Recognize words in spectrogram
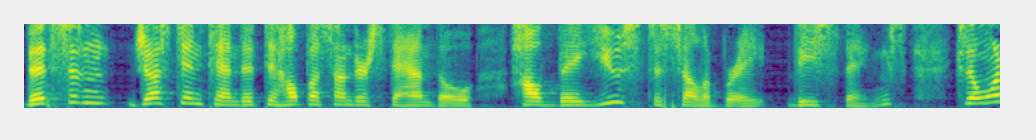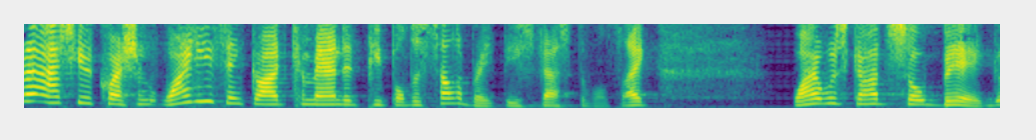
This isn't just intended to help us understand, though, how they used to celebrate these things. Because I want to ask you a question. Why do you think God commanded people to celebrate these festivals? Like, why was God so big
